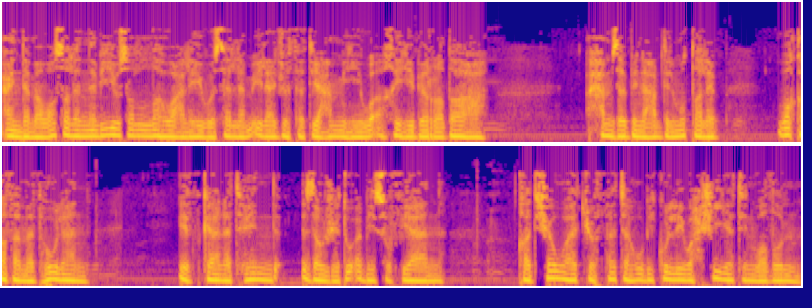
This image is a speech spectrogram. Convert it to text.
عندما وصل النبي صلى الله عليه وسلم إلى جثة عمه وأخيه بالرضاعة حمزة بن عبد المطلب وقف مذهولا إذ كانت هند زوجة أبي سفيان قد شوهت جثته بكل وحشية وظلم.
